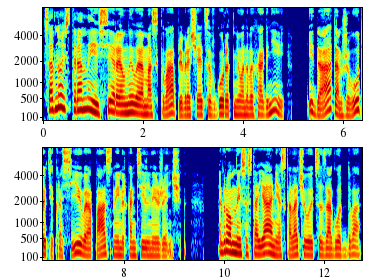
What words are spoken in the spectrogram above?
С одной стороны, серая унылая Москва превращается в город неоновых огней, и да, там живут эти красивые, опасные, меркантильные женщины. Огромные состояния сколачиваются за год-два.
